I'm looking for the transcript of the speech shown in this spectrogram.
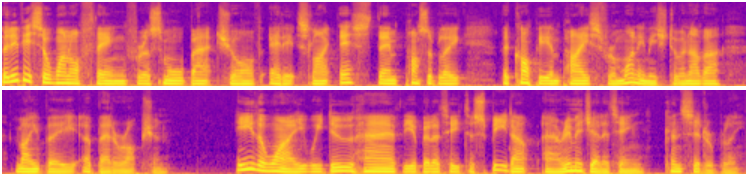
But if it's a one-off thing for a small batch of edits like this, then possibly the copy and paste from one image to another may be a better option. Either way, we do have the ability to speed up our image editing considerably.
